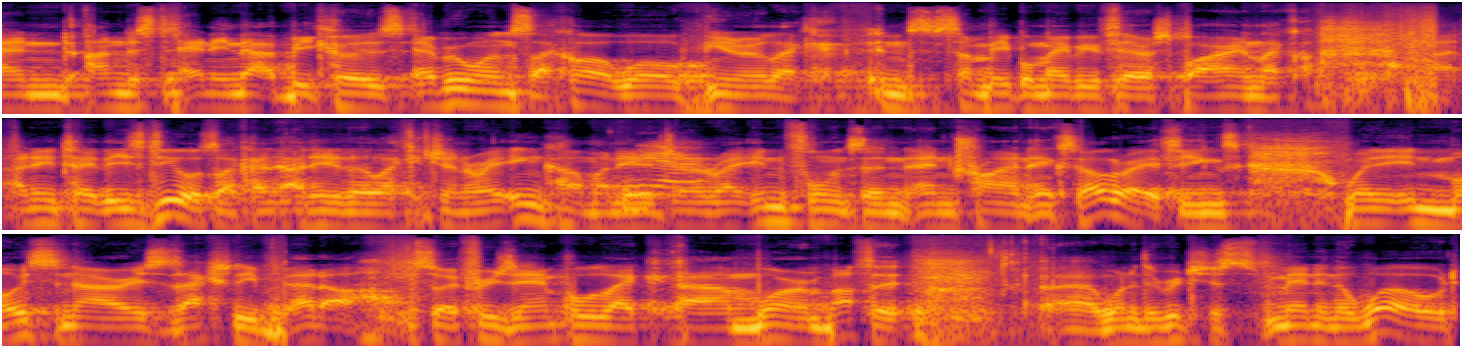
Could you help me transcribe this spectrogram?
and understanding that because everyone's like, oh well, you know, like, and some people maybe if they're aspiring, like, I, I need to take these deals, like, I, I need to like generate income, I need Yeah. to generate influence, and, and try and accelerate things. When in most scenarios, it's actually better. So, for example, like um, Warren Buffett, uh, one of the richest men in the world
